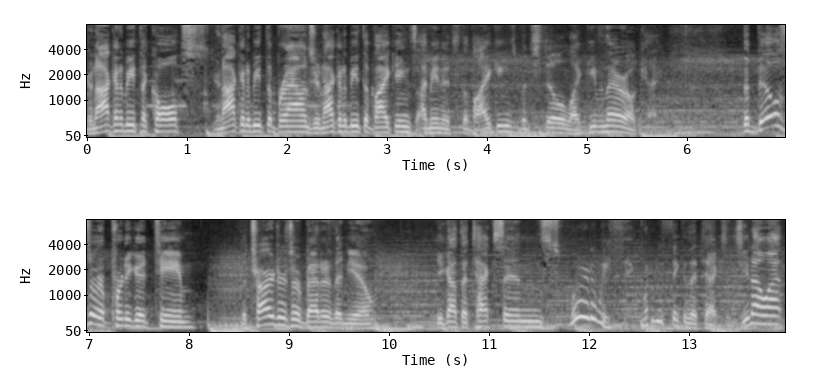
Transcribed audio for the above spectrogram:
You're not going to beat the Colts. You're not going to beat the Browns. You're not going to beat the Vikings. I mean, it's the Vikings, but still, like, even they're okay. The Bills are a pretty good team. The Chargers are better than you. You got the Texans. Where do we think? What do we think of the Texans? You know what?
